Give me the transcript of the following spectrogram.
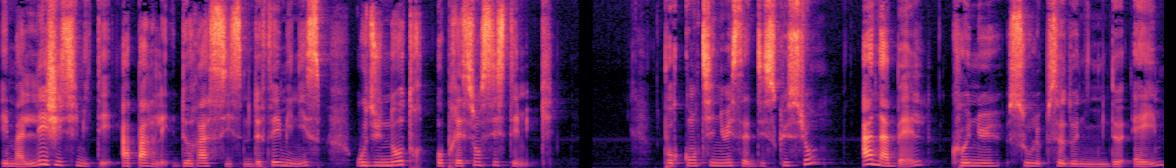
et ma légitimité à parler de racisme, de féminisme ou d'une autre oppression systémique. Pour continuer cette discussion, Annabelle, connue sous le pseudonyme de AIM,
